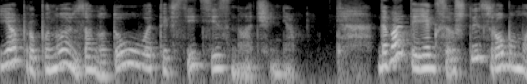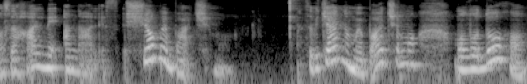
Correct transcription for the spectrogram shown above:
я пропоную занотовувати всі ці значення. Давайте, як завжди, зробимо загальний аналіз. Що ми бачимо? Звичайно, ми бачимо молодого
